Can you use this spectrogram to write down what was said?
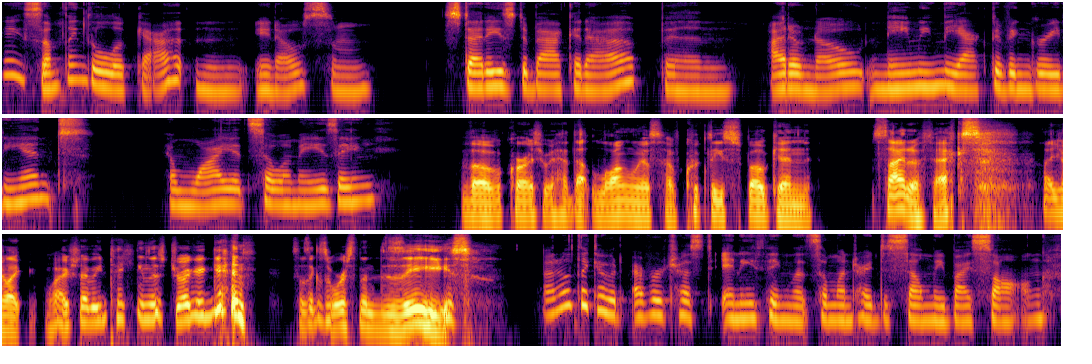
Hey, something to look at and, you know, some studies to back it up and I don't know, naming the active ingredient and why it's so amazing. Though, of course, we had that long list of quickly spoken side effects. like, you're like, why should I be taking this drug again? Sounds like it's worse than a disease. I don't think I would ever trust anything that someone tried to sell me by song.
